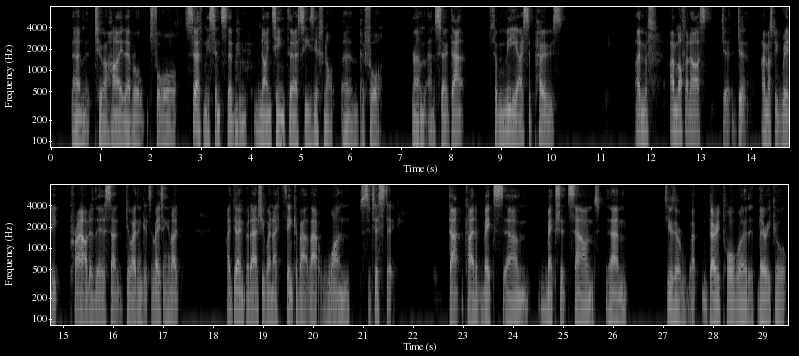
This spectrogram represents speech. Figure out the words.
um, to a high level for certainly since the 1930s, if not um, before. Um, and so that, for me, I suppose, I'm I'm often asked, do, do, I must be really proud of this, and do I think it's amazing? And I I don't, but actually, when I think about that one statistic, that kind of makes um, makes it sound um, to use a very poor word, very cool.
